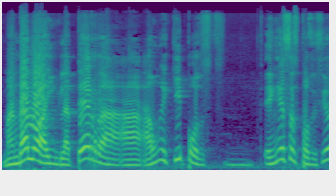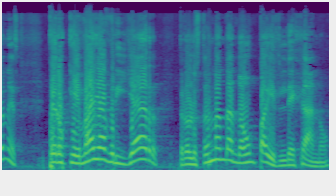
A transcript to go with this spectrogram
Mándalo a Inglaterra, a, a un equipo en esas posiciones, pero que vaya a brillar. Pero lo estás mandando a un país lejano,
